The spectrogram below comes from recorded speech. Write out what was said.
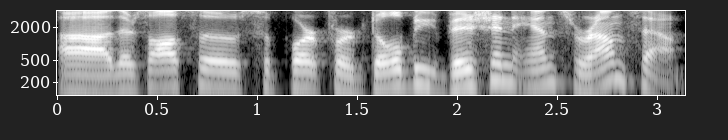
Uh, there's also support for Dolby Vision and surround sound.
